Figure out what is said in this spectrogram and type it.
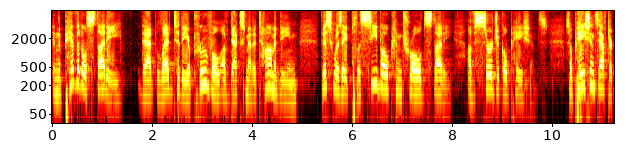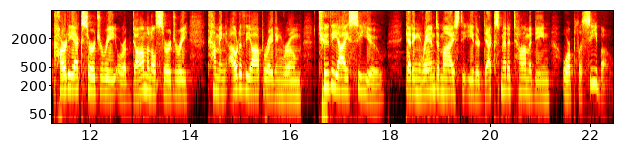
In the pivotal study that led to the approval of dexmedetomidine, this was a placebo controlled study of surgical patients. So, patients after cardiac surgery or abdominal surgery coming out of the operating room to the ICU getting randomized to either dexmedetomidine or placebo.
